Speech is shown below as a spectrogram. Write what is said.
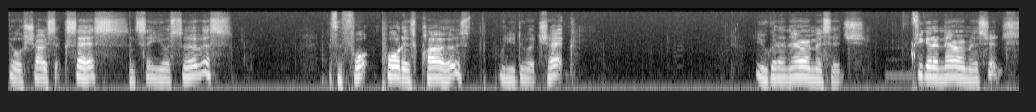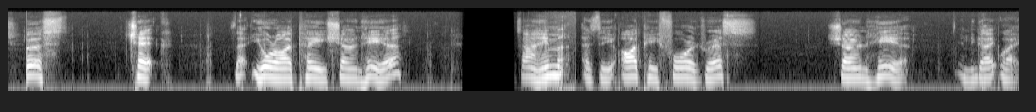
It will show success and see your service. If the port is closed when you do a check you'll get an error message. If you get an error message first check that your IP shown here same as the IP4 address shown here in the gateway.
